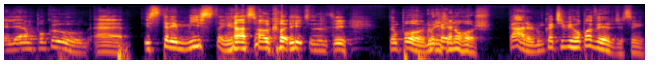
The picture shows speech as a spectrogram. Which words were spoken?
ele era um pouco é, extremista em relação ao Corinthians, assim. Então, pô. Nunca... Corintiano roxo. Cara, eu nunca tive roupa verde, assim.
